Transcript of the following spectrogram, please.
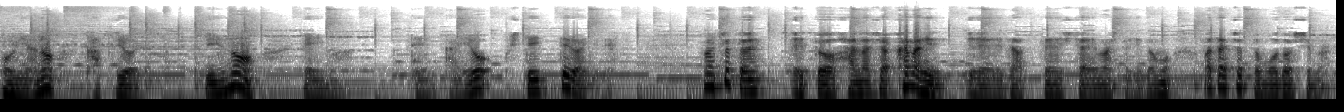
本屋の活用術っていうのを、えー、今、展開をしていってるわけです。まあちょっとね、えっ、と、話はかなり、えー、脱線しちゃいましたけども、またちょっと戻します。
